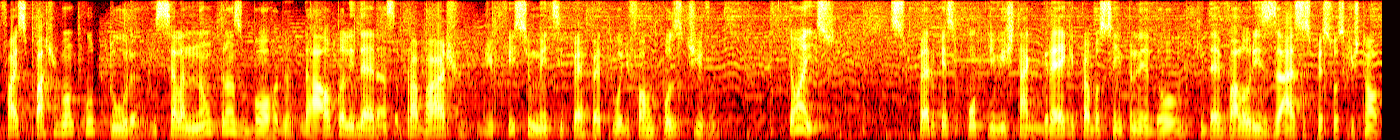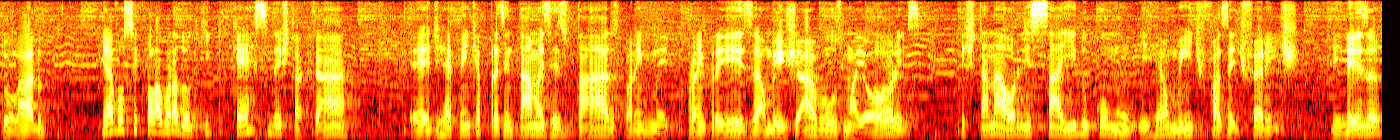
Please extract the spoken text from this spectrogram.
faz parte de uma cultura e se ela não transborda da alta liderança para baixo, dificilmente se perpetua de forma positiva. Então é isso. Espero que esse ponto de vista agregue para você empreendedor, que deve valorizar essas pessoas que estão ao teu lado, e a você colaborador que quer se destacar, é, de repente apresentar mais resultados para, para a empresa, almejar voos maiores, está na hora de sair do comum e realmente fazer diferente. Beleza?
